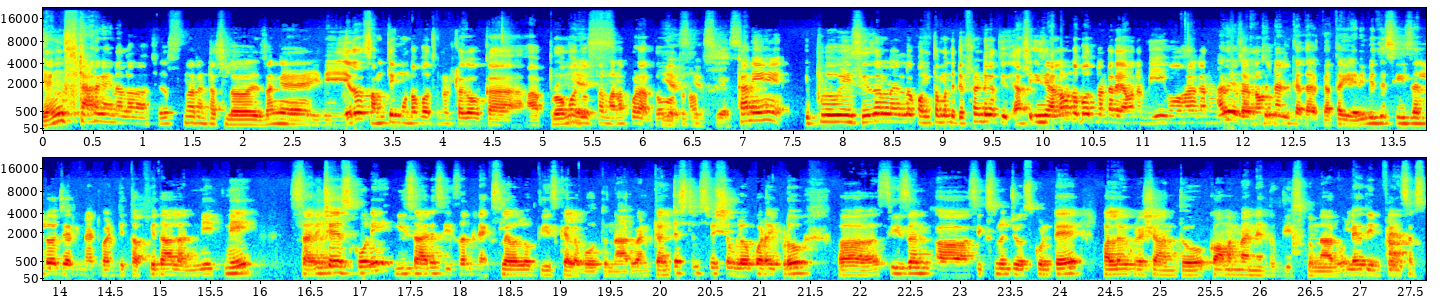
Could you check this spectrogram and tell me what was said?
యంగ్ స్టార్గా ఆయన అలా చేస్తున్నారంటే. అసలు నిజంగా ఇది ఏదో సంథింగ్ ఉండబోతున్నట్లుగా ఒక ఆ ప్రోమో. చూస్తే మనకు కూడా Yes, yes. కానీ ఇప్పుడు ఈ సీజన్ నైన్లో కొంతమంది డిఫరెంట్గా ఇది ఎలా ఉండబోతుంటారు ఏమైనా మీ ఊహాగానం అదే ఎలా చెప్తున్నాను కదా గత ఎనిమిది సీజన్లో జరిగినటువంటి తప్పిదాలన్నిటినీ సరి చేసుకొని ఈసారి సీజన్ నెక్స్ట్ లెవెల్లోకి తీసుకెళ్ళబోతున్నారు అండ్ కంటెస్టెంట్స్ విషయంలో కూడా ఇప్పుడు సీజన్ సిక్స్ నుంచి చూసుకుంటే పల్లవి ప్రశాంత్ కామన్ మ్యాన్ ఎందుకు తీసుకున్నారు? లేదు ఇన్ఫ్లుయెన్సర్స్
